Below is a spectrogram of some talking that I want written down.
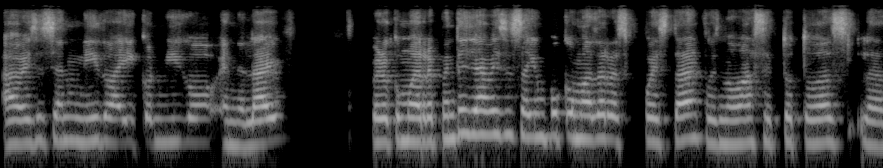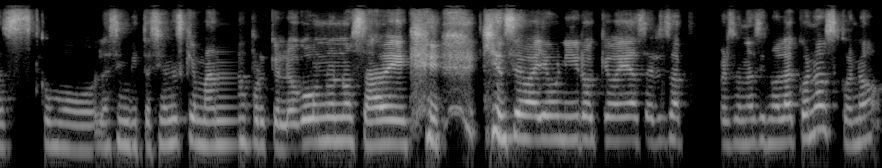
A veces se han unido ahí conmigo en el live pero como de repente ya a veces hay un poco más de respuesta, pues no acepto todas las como las invitaciones que mandan porque luego uno no sabe que, quién se vaya a unir o qué vaya a hacer esa persona si no la conozco, ¿no?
